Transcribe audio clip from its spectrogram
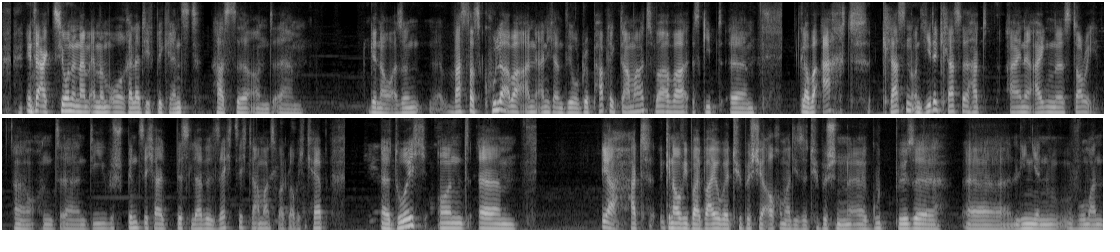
Interaktion in einem MMO relativ begrenzt hast du und ähm, genau, also was das Coole aber an, eigentlich an The Old Republic damals war, war, es gibt, ähm, ich glaube, acht Klassen und jede Klasse hat eine eigene Story. Äh, und äh, die spinnt sich halt bis Level 60, damals war, glaube ich, Cap, äh, durch und ähm, ja, hat genau wie bei BioWare typisch ja auch immer diese typischen äh, gut-böse äh, Linien, wo man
